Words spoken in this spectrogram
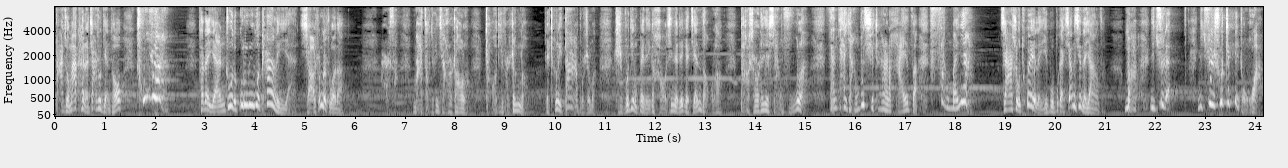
大舅妈看着家属点头，出院。她的眼珠子咕噜噜的看了一眼，小声的说道：“儿子，妈早就给你想好招了，找个地方扔了。这城里大不是吗？指不定被哪个好心的人给捡走了，到时候他就享福了。咱家养不起这样的孩子，丧门呀！”家树退了一步，不敢相信的样子。妈，你居然，你居然说这种话！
